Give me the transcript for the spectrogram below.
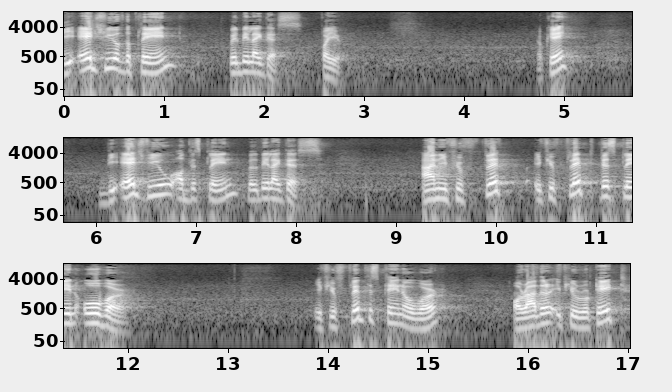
The edge view of the plane will be like this for you. Okay? The edge view of this plane will be like this. And if you flip if you flip this plane over if you flip this plane over or rather if you rotate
